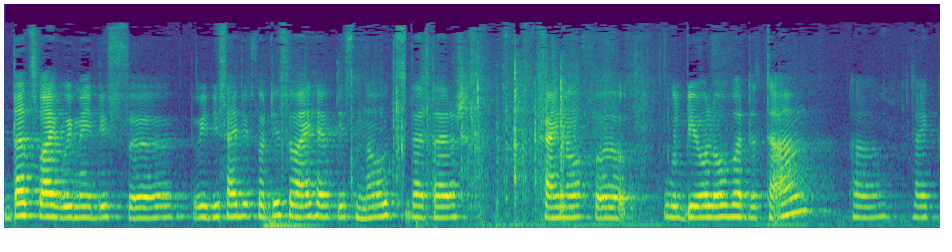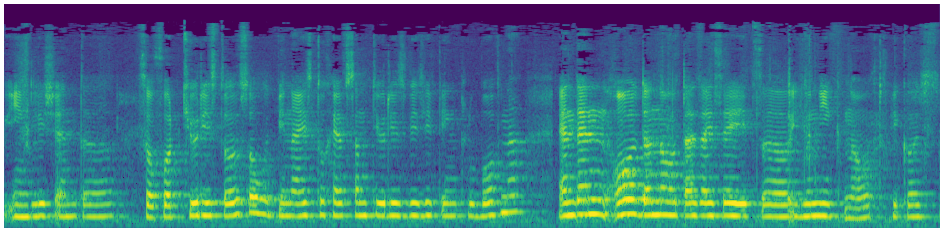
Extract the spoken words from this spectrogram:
that's why we made this uh, we decided for this. So i have these notes that are kind of uh, will be all over the town uh, like english and uh, so for tourists also would be nice to have some tourists visiting klubovna and then all the note as i say it's a unique note because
